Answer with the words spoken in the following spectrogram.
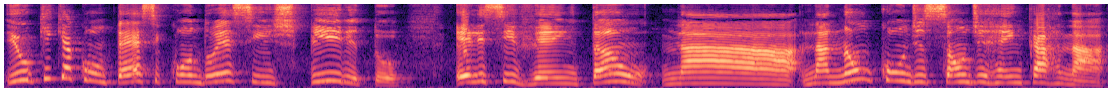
E o que, que acontece quando esse espírito ele se vê então na, na não condição de reencarnar.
